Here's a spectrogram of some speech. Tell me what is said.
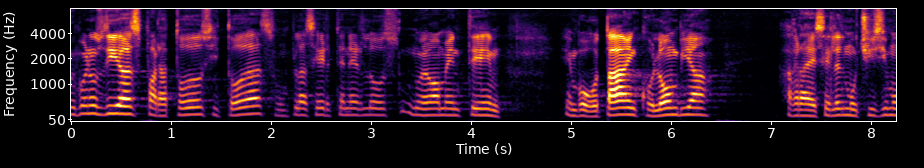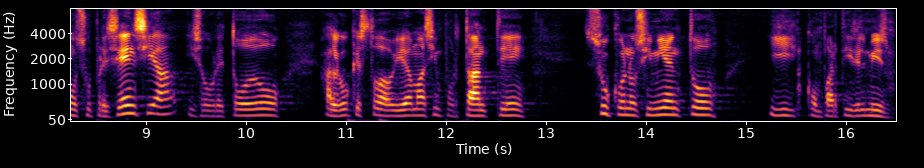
Muy buenos días para todos y todas. Un placer tenerlos nuevamente en Bogotá, en Colombia. Agradecerles muchísimo su presencia y sobre todo, algo que es todavía más importante, su conocimiento y compartir el mismo.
